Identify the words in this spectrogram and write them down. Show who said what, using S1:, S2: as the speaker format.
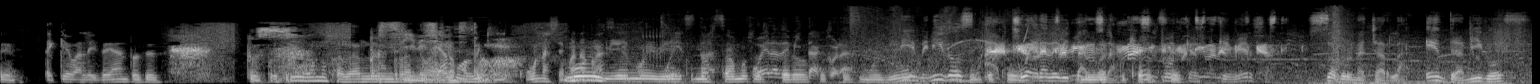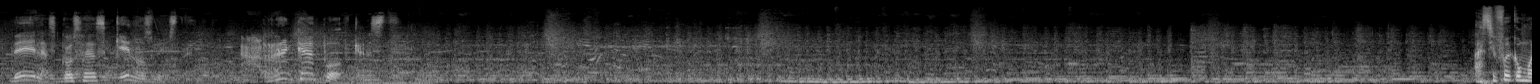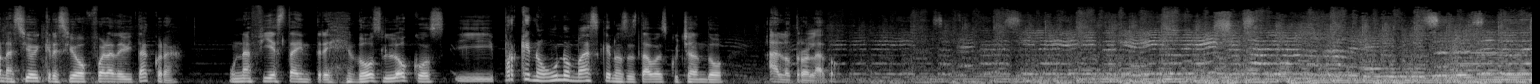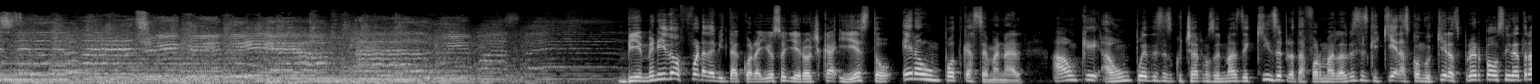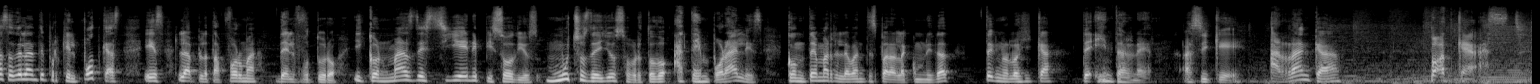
S1: de qué va la idea, entonces
S2: pues, pues, sí, vamos a darle
S1: pues
S2: un rato.
S1: Iniciamos aquí una semana
S2: muy
S1: más.
S2: Bien, muy bien, ¿cómo estamos?
S3: Fuera de
S2: Espero
S3: bitácora.
S2: muy bien.
S3: Bienvenidos a Fuera de Bitácora. que versa sobre una charla entre amigos
S4: de las cosas que nos gustan. Arranca podcast.
S5: Así fue como nació y creció fuera de Bitácora. Una fiesta entre dos locos y, ¿por qué no uno más que nos estaba escuchando al otro lado? Bienvenido a Fuera de Bitácora, yo soy Yerochka y esto era un podcast semanal, aunque aún puedes escucharnos en más de 15 plataformas las veces que quieras, cuando quieras poner pausa y ir atrás adelante porque el podcast es la plataforma del futuro y con más de 100 episodios, muchos de ellos sobre todo atemporales, con temas relevantes para la comunidad tecnológica de Internet. Así que arranca podcast.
